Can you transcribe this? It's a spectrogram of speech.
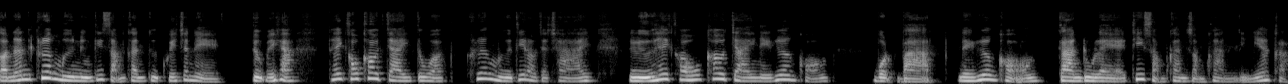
ตอนนั้นเครื่องมือหนึ่งที่สำคัญคือ questionnaire ถูกไหมคะ ให้เขาเข้าใจตัวเครื่องมือที่เราจะใช้ หรือให้เขาเข้าใจในเรื่องของบทบาทในเรื่องของการดูแลที่สำคัญสำคัญอย่างเงี้ยค่ะ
